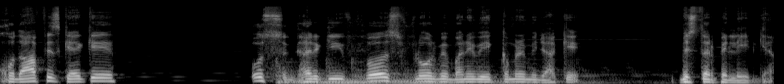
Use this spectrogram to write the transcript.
खुदाफिज कह के उस घर की फ़र्स्ट फ्लोर पे बने हुए एक कमरे में जाके बिस्तर पे लेट गया।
